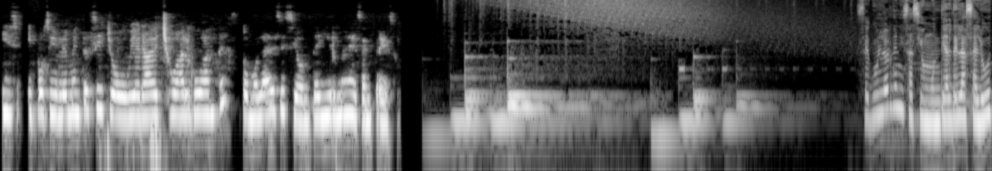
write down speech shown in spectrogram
Y, posiblemente si yo hubiera hecho algo antes, tomo la decisión de irme de esa empresa. Según la Organización Mundial de la Salud,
